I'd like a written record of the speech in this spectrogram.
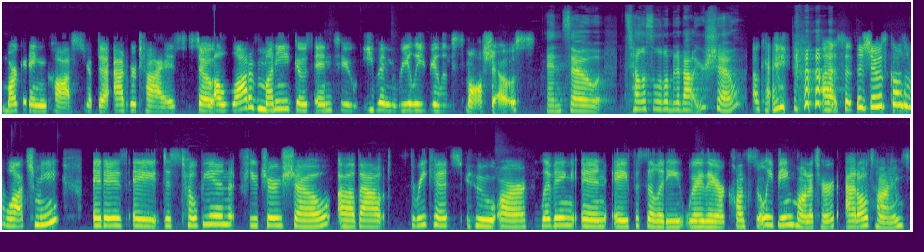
marketing costs. You have to advertise. So a lot of money goes into even really, really small shows. And so tell us a little bit about your show. Okay. uh, so the show is called Watch Me. It is a dystopian future show about three kids who are living in a facility where they are constantly being monitored at all times.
